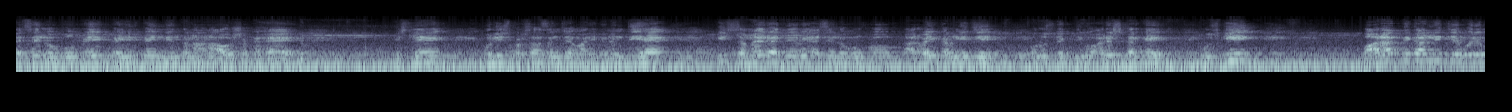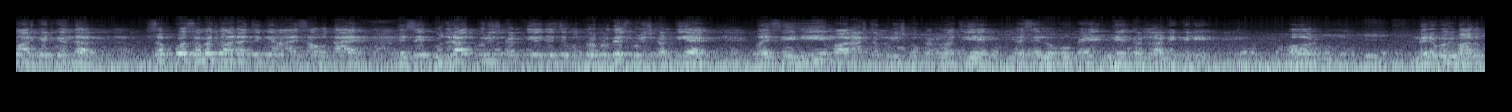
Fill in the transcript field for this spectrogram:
ऐसे लोगों पे कहीं न कहीं नियंत्रण आना आवश्यक है। इसलिए पुलिस प्रशासन से हमारी विनंती है कि समय रहते हुए ऐसे लोगों को कार्रवाई करनी चाहिए और उस व्यक्ति को अरेस्ट करके उसकी बारात निकालनी चाहिए पूरे मार्केट के अंदर। सबको समझ में आना चाहिए कि हाँ ऐसा होता है। जैसे गुजरात पुलिस करती है, जैसे उत्तर प्रदेश पुलिस करती है, वैसे ही महाराष्ट्र पुलिस को करना चाहिए ऐसे लोगों पे नियंत्रण लाने के लिए और मेरे को भी मालूम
